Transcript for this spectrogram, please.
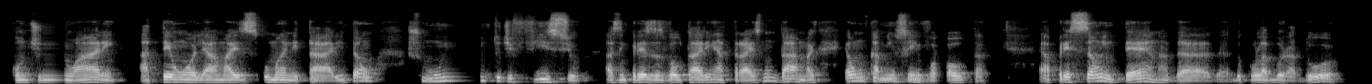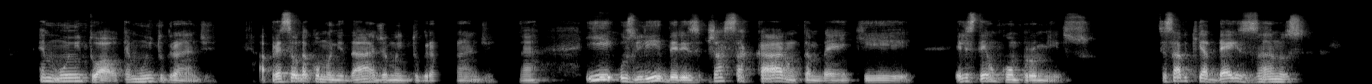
continuarem a ter um olhar mais humanitário. Então, acho muito difícil as empresas voltarem atrás, não dá, mas é um caminho sem volta. A pressão interna da, da, do colaborador é muito alta, é muito grande. A pressão da comunidade é muito grande, né? E os líderes já sacaram também que eles têm um compromisso. Você sabe que há 10 anos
